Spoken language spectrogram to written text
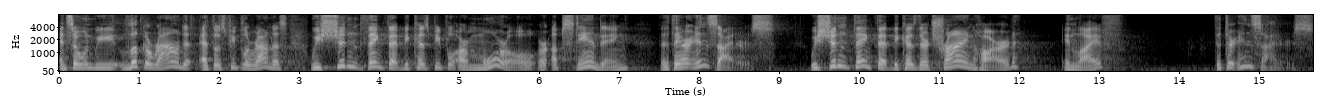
And so when we look around at, those people around us, we shouldn't think that because people are moral or upstanding, that they are insiders. We shouldn't think that because they're trying hard in life, that they're insiders.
